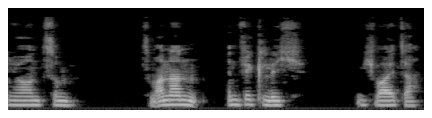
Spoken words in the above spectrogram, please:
Ja, und zum, zum anderen entwickle ich mich weiter.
